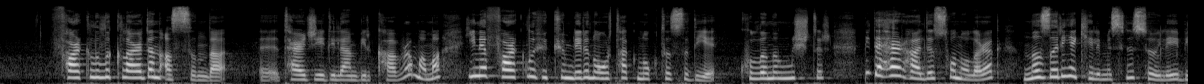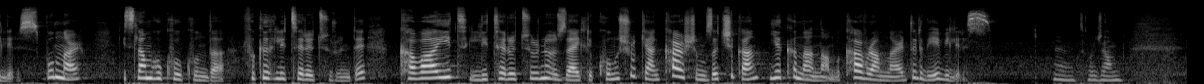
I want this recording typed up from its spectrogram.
farklılıklardan aslında e, tercih edilen bir kavram ama yine farklı hükümlerin ortak noktası diye kullanılmıştır. Bir de herhalde son olarak nazariye kelimesini söyleyebiliriz. Bunlar İslam hukukunda, fıkıh literatüründe, kavait literatürünü özellikle konuşurken karşımıza çıkan yakın anlamlı kavramlardır diyebiliriz. Evet hocam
